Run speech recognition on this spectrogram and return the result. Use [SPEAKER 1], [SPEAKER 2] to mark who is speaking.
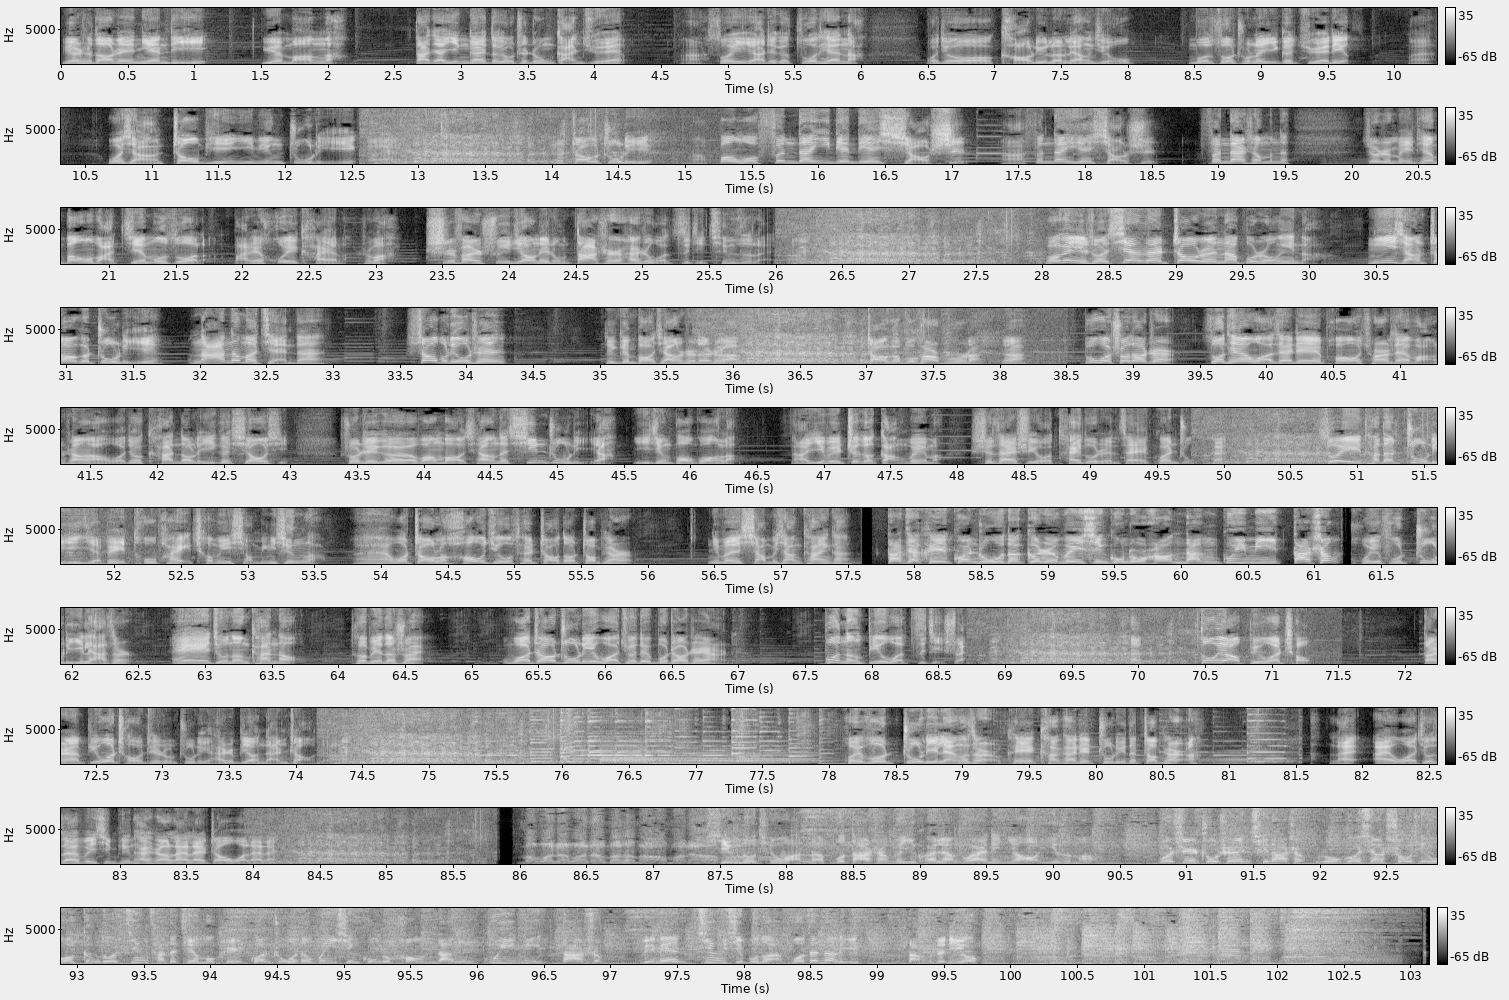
[SPEAKER 1] 越是到这年底，越忙啊，大家应该都有这种感觉啊。所以啊，这个昨天呢，我就考虑了良久，我做出了一个决定，哎，我想招聘一名助理，哎，招个助理啊，帮我分担一点点小事啊，分担一点小事，分担什么呢？就是每天帮我把节目做了，把这会开了，是吧？吃饭睡觉那种大事还是我自己亲自来啊。我跟你说，现在招人那不容易呢。你想招个助理，哪那么简单？稍不留神，就跟宝强似的，是吧？找个不靠谱的，对吧？不过说到这儿，昨天我在这朋友圈，在网上啊，我就看到了一个消息，说这个王宝强的新助理呀，已经曝光了啊。因为这个岗位嘛，实在是有太多人在关注，所以他的助理也被偷拍成为小明星了。哎，我找了好久才找到照片，你们想不想看一看？大家可以关注我的个人微信公众号“男闺蜜大圣”，回复“助理”俩字儿，哎，就能看到，特别的帅。我招助理，我绝对不招这样的，不能比我自己帅，都要比我丑。当然，比我丑这种助理还是比较难找的啊。回复“助理”两个字儿，可以看看这助理的照片啊。来，爱我就在微信平台上来来找我来来。听都听完了，不打赏个一块两块的，你好意思吗？我是主持人齐大圣，如果想收听我更多精彩的节目，可以关注我的微信公众号“男闺蜜大圣”，里面惊喜不断，我在那里等着你哦。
